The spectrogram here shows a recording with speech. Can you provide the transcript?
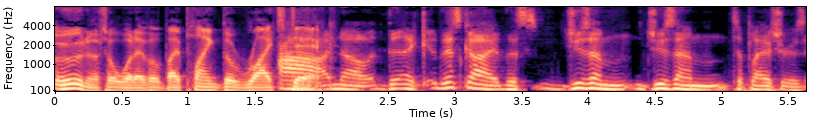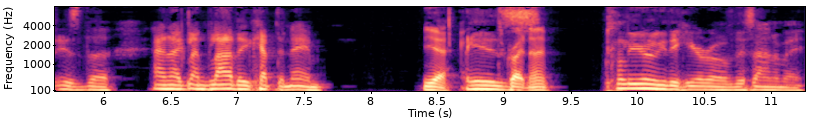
earn it or whatever by playing the right Ah, deck. no, the, like this guy, this Juzam Juzam to Plowshares is the, and I, I'm glad they kept the name. Yeah, Is great name. clearly the hero of this anime.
